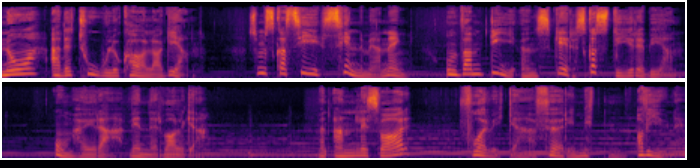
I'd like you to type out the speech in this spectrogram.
Nå er det to lokallag igjen, som skal si sin mening om hvem de ønsker skal styre byen, om Høyre vinner valget. Men endelig svar får vi ikke før i midten av juni.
